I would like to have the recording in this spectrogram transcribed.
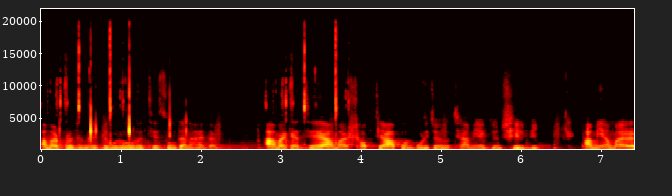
আমার প্রথম নৃত্যগুরু হচ্ছে সুলতানা হায়দার। আমার কাছে আমার সবচেয়ে আপন পরিচয় হচ্ছে আমি একজন শিল্পী। আমি আমার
